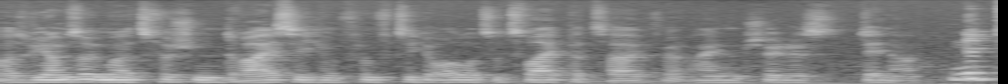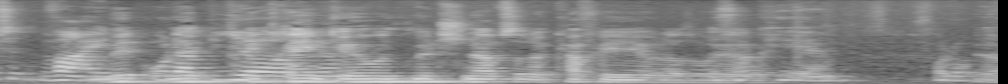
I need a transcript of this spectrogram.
Also wir haben so immer zwischen 30 und 50 Euro zu zweit bezahlt für ein schönes Dinner. Mit Wein mit, oder mit Bier. Getränke Oder? und mit Schnaps oder Kaffee oder so. Ist Ja. okay. Voll okay. Ja.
